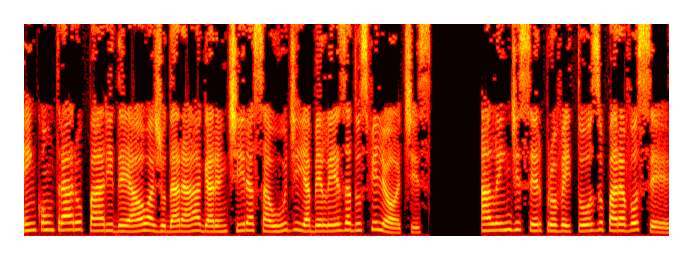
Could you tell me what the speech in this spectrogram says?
Encontrar o par ideal ajudará a garantir a saúde e a beleza dos filhotes. Além de ser proveitoso para você.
